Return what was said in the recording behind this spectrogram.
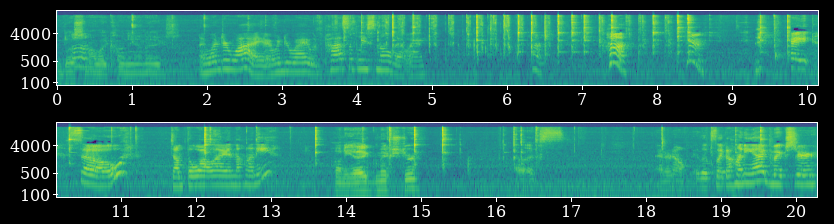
it does Oh. smell like honey and eggs. I wonder why. I wonder why it would possibly smell that way. Huh. Huh. Hmm. right, so dump the walleye in the honey. Honey egg mixture. That looks, I don't know. It looks like a honey egg mixture.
